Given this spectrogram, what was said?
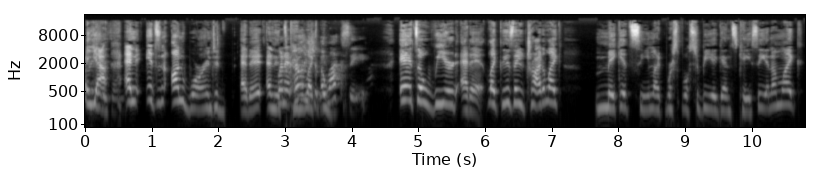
Yeah, season. and it's an unwarranted edit, and when it's it kind really of like a Lexi. it's a weird edit. Like because they try to like make it seem like we're supposed to be against Casey, and I'm like,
